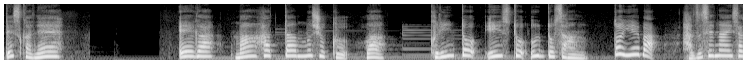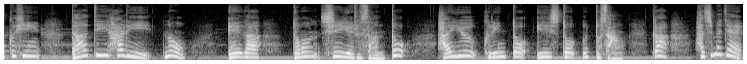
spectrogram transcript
ですかね。映画マンハッタン無宿はクリント・イーストウッドさんといえば外せない作品ダーティー・ハリーの映画ドン・シーゲルさんと俳優クリント・イーストウッドさんが初めて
